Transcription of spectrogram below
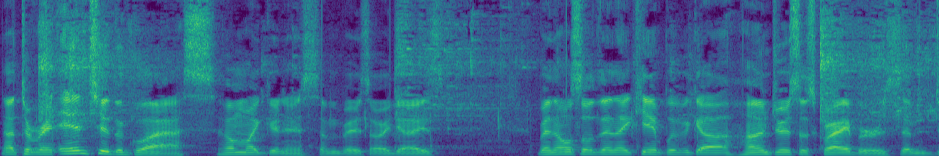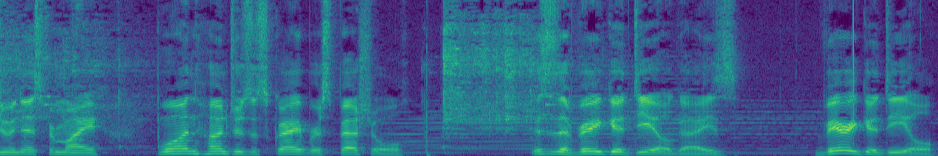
Not to run into the glass. Oh my goodness, I'm very sorry, guys. But also, then I can't believe we got 100 subscribers. I'm doing this for my 100 subscriber special. This is a very good deal, guys. Very good deal.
